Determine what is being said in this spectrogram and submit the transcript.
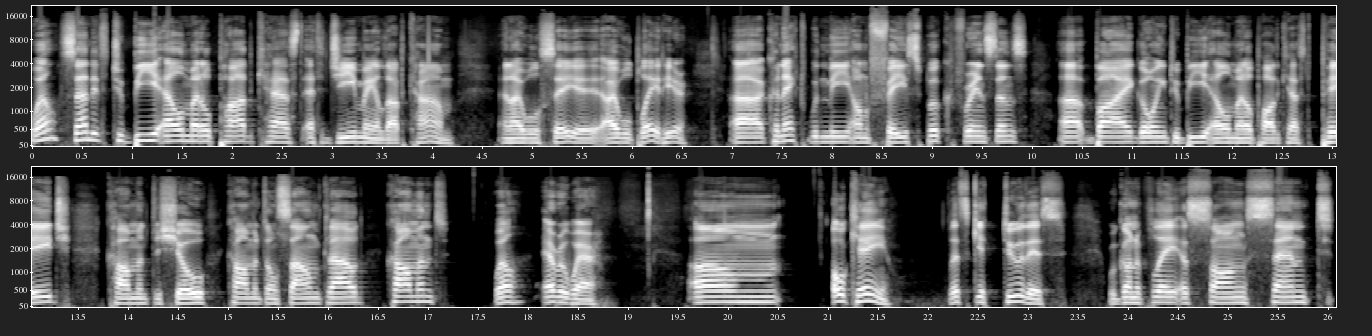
well, send it to blmetalpodcast at gmail.com and I will say uh, I will play it here. Uh, connect with me on Facebook, for instance, uh, by going to BL Metal Podcast page, comment the show, comment on SoundCloud, comment, well, everywhere. Um, okay, let's get to this. We're gonna play a song sent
